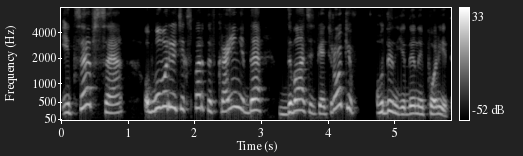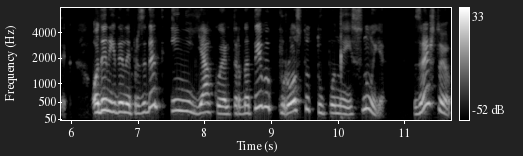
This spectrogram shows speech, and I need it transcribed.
І це все обговорюють експерти в країні, де 25 років один єдиний політик, один єдиний президент і ніякої альтернативи просто тупо не існує. Зрештою,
